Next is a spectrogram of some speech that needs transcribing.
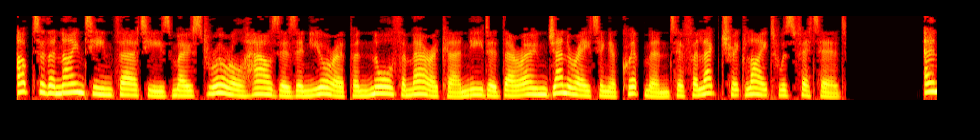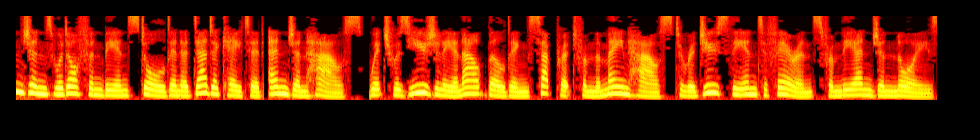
Up to the 1930s most rural houses in Europe and North America needed their own generating equipment if electric light was fitted. Engines would often be installed in a dedicated engine house, which was usually an outbuilding separate from the main house to reduce the interference from the engine noise.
